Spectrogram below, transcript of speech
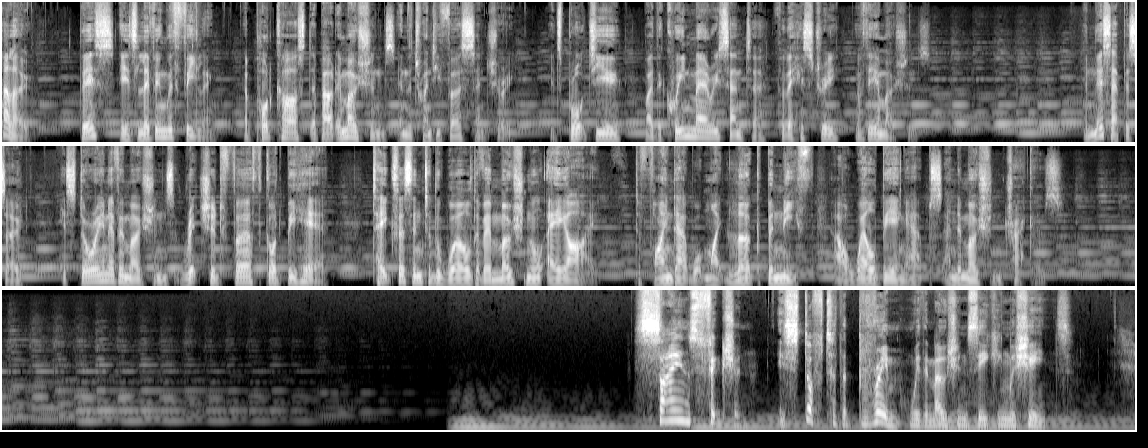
Hello, this is Living with Feeling, a podcast about emotions in the 21st century. It's brought to you by the Queen Mary Centre for the History of the Emotions. In this episode, historian of emotions Richard Firth Godbehere takes us into the world of emotional AI to find out what might lurk beneath our well-being apps and emotion trackers. Science fiction is stuffed to the brim with emotion seeking machines.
